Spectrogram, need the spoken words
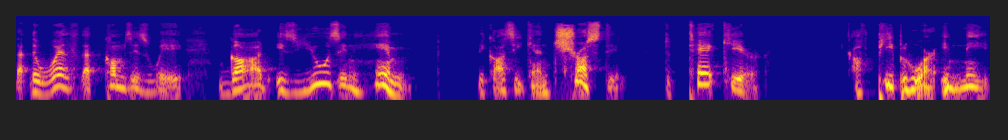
that the wealth that comes his way, God is using him because he can trust him to take care of people who are in need.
